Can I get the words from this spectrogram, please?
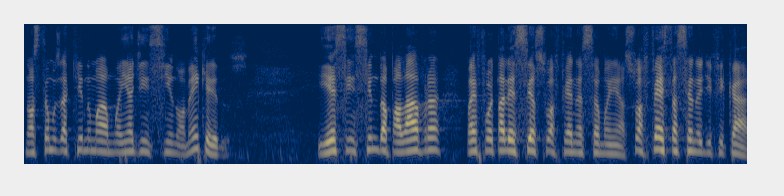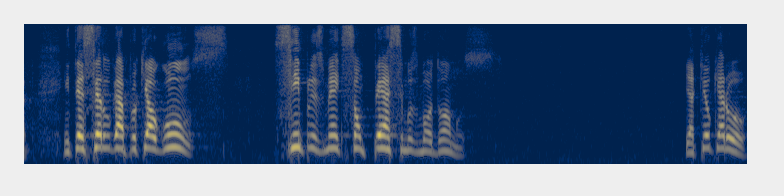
Nós estamos aqui numa manhã de ensino, amém, queridos? E esse ensino da palavra vai fortalecer a sua fé nessa manhã. Sua fé está sendo edificada. Em terceiro lugar, porque alguns simplesmente são péssimos mordomos. E aqui eu quero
